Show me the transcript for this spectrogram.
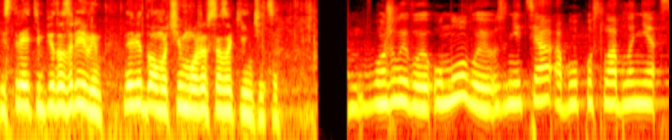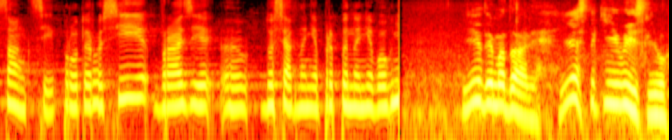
і з третім підозрілим невідомо, чим може все закінчитися. можливою умовою зняття або послаблення санкцій проти Росії в разі е, досягнення припинення вогню. Їдемо далі. Є такий вислів.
